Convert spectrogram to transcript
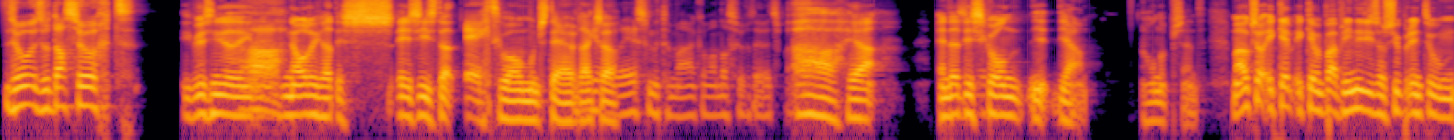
zo, zo dat soort Ik wist niet dat ik Ah. nodig had. Is, is iets dat echt gewoon moet sterven. Dat ik Ik zo... zou een lijst moeten maken van dat soort uitspraken. Ah, ja. En dat is gewoon, ja, 100%. Maar ook zo, ik heb, ik heb een paar vrienden die zo super into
